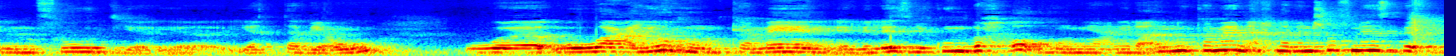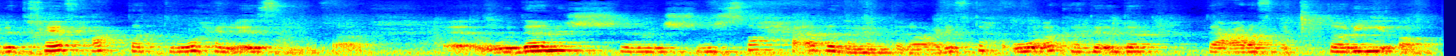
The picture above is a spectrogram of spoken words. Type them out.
المفروض يتبعوه ووعيهم كمان اللي لازم يكون بحقوقهم يعني لأنه كمان إحنا بنشوف ناس بتخاف حتى تروح الاسم. ف وده مش مش مش صح ابدا. أنت لو عرفت حقوقك هتقدر تعرف الطريقة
